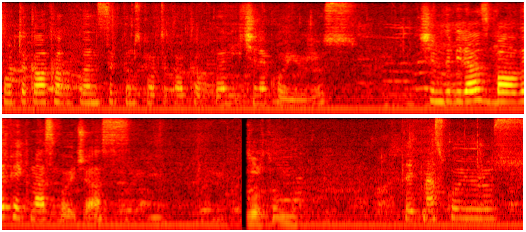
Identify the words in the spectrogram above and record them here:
Portakal kabuklarını sıktığımız portakal kabuklarını içine koyuyoruz. Şimdi biraz bal ve pekmez koyacağız. Ortamda. Pekmez koyuyoruz.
